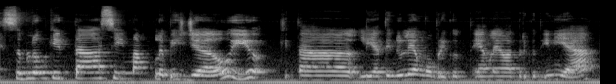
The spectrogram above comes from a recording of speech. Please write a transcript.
sebelum kita simak lebih jauh, yuk kita liatin dulu yang mau berikut, yang lewat berikut ini ya.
